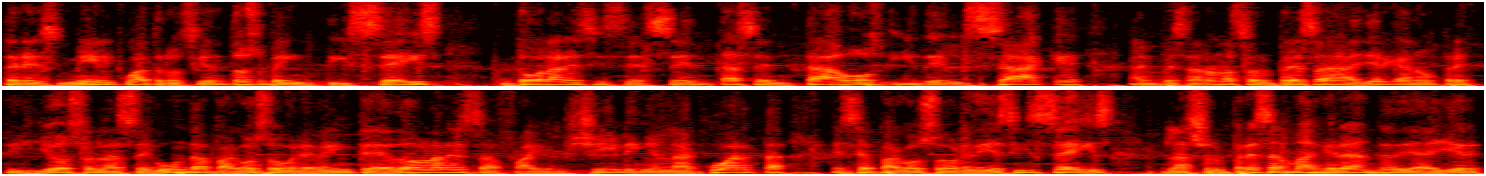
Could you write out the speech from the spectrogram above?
3.426 dólares y 60 centavos. Y del saque empezaron las sorpresas. Ayer ganó prestigioso en la segunda, pagó sobre 20 dólares. A Fire Shilling en la cuarta, ese pagó sobre 16. La sorpresa más grande de ayer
